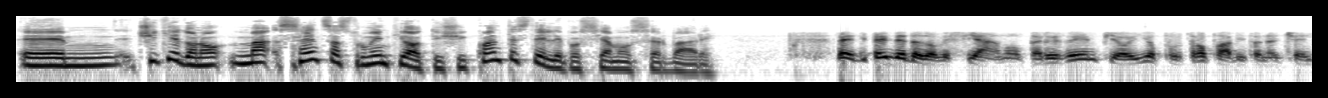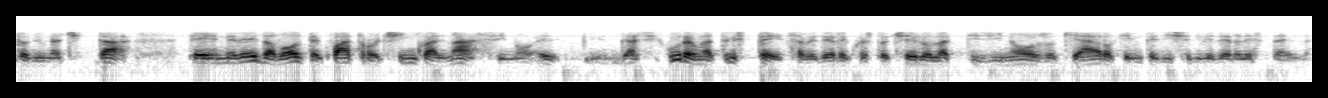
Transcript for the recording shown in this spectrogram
Ehm, ci chiedono, ma senza strumenti ottici quante stelle possiamo osservare? Beh, dipende da dove siamo. Per esempio, io purtroppo abito nel centro di una città e ne vedo a volte 4 o 5 al massimo e assicura una tristezza vedere questo cielo lattiginoso, chiaro, che impedisce di vedere le stelle.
